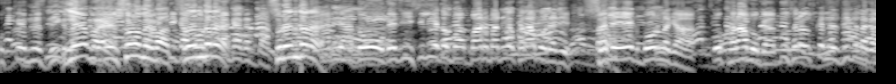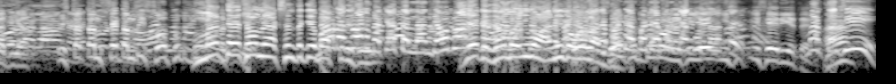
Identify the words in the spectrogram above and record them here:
उसके नज़दीक ये भाई, सुनो मेरी बात, का सुरेंद्र है, सुरेंद्र। है। यहाँ दो हो गए जी इसीलिए तो बार बार ये खराब हो रहा है जी। पहले एक बोर लगा वो खराब हो गया दूसरा उसके नज़दीक लगा दिया। इसका कम से कम भी सौ फुट मैं तेरे सामने एक्शन तक ये बात करी थी। ये कृष्ण भाई वहाँ नहीं तोड़ लग सौ फुट दूर होना चाहिए इस- इस एरिया तक। माता जी।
